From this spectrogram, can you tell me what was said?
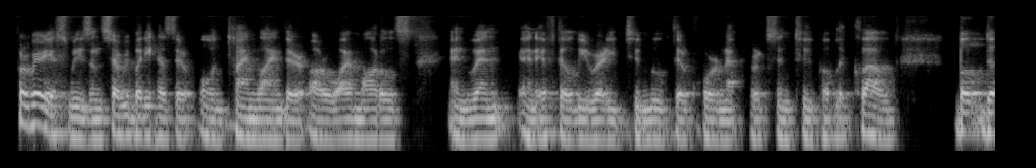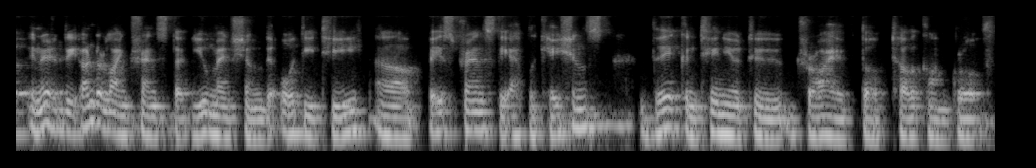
for various reasons. Everybody has their own timeline, their ROI models, and when and if they'll be ready to move their core networks into public cloud. But the, the underlying trends that you mentioned, the OTT uh, based trends, the applications, they continue to drive the telecom growth.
